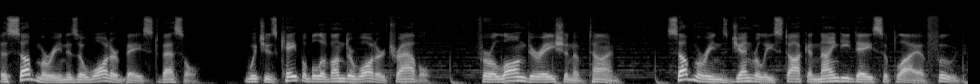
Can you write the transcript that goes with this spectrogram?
A submarine is a water-based vessel which is capable of underwater travel for a long duration of time. Submarines generally stock a 90-day supply of food.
